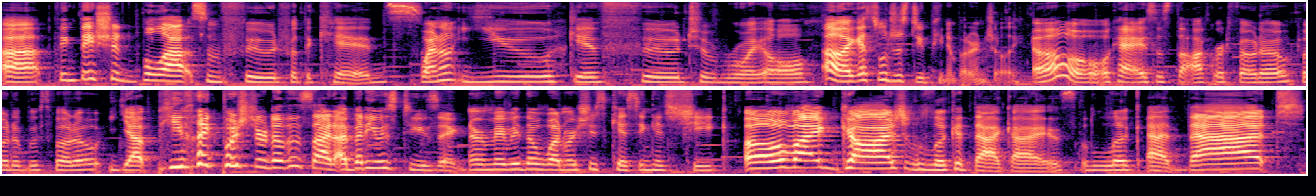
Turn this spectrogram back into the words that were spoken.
up? I think they should pull out some food for the kids. Why don't you give food to Royal? Oh, I guess we'll just do peanut butter and jelly. Oh, okay. Is this the awkward photo? Photo booth photo? Yep. He like pushed her to the side. I bet he was teasing. Or maybe the one where she's kissing his cheek. Oh my gosh. Look at that, guys. Look at that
